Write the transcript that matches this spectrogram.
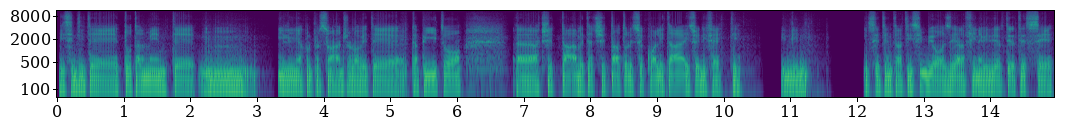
vi sentite totalmente mh, mm, in linea col personaggio, lo avete capito, eh, accetta avete accettato le sue qualità e i suoi difetti. Quindi siete entrati in simbiosi e alla fine vi divertirete se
